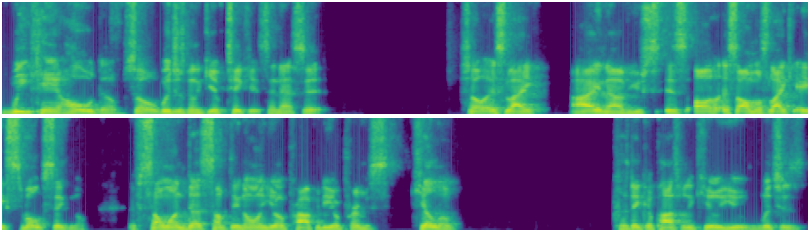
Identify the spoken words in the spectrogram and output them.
we can't hold them so we're just going to give tickets and that's it so it's like, all right, now if you, it's all, it's almost like a smoke signal. If someone does something on your property or premise, kill them because they could possibly kill you, which is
